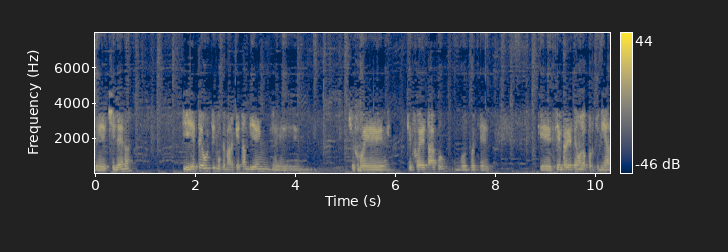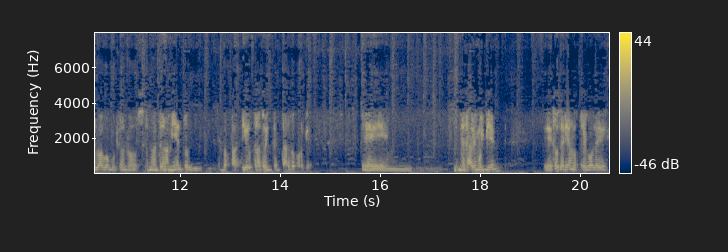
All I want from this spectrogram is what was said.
de Chilena. Y este último que marqué también, eh, que fue que fue de taco, un gol pues, que, que siempre que tengo la oportunidad lo hago mucho en los, en los entrenamientos y, y en los partidos trato de intentarlo porque me sale muy bien. Esos serían los tres goles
